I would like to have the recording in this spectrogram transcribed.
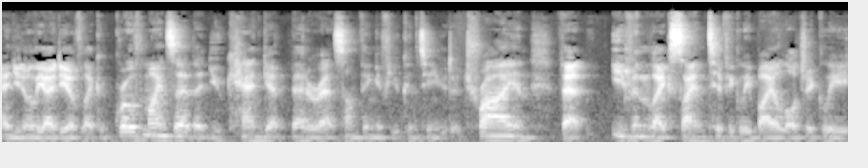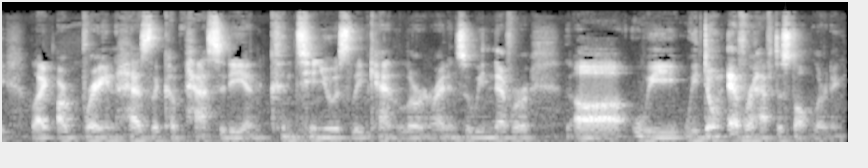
And you know the idea of like a growth mindset that you can get better at something if you continue to try and that even like scientifically biologically like our brain has the capacity and continuously can learn right and so we never uh we we don't ever have to stop learning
